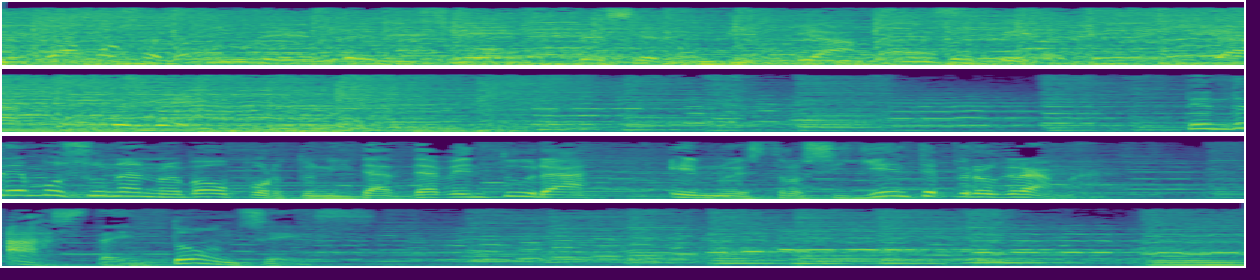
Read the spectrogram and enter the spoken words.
Llegamos al fin de esta edición de Serendipia VP. Tendremos una nueva oportunidad de aventura en nuestro siguiente programa. Hasta entonces. Thank you.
